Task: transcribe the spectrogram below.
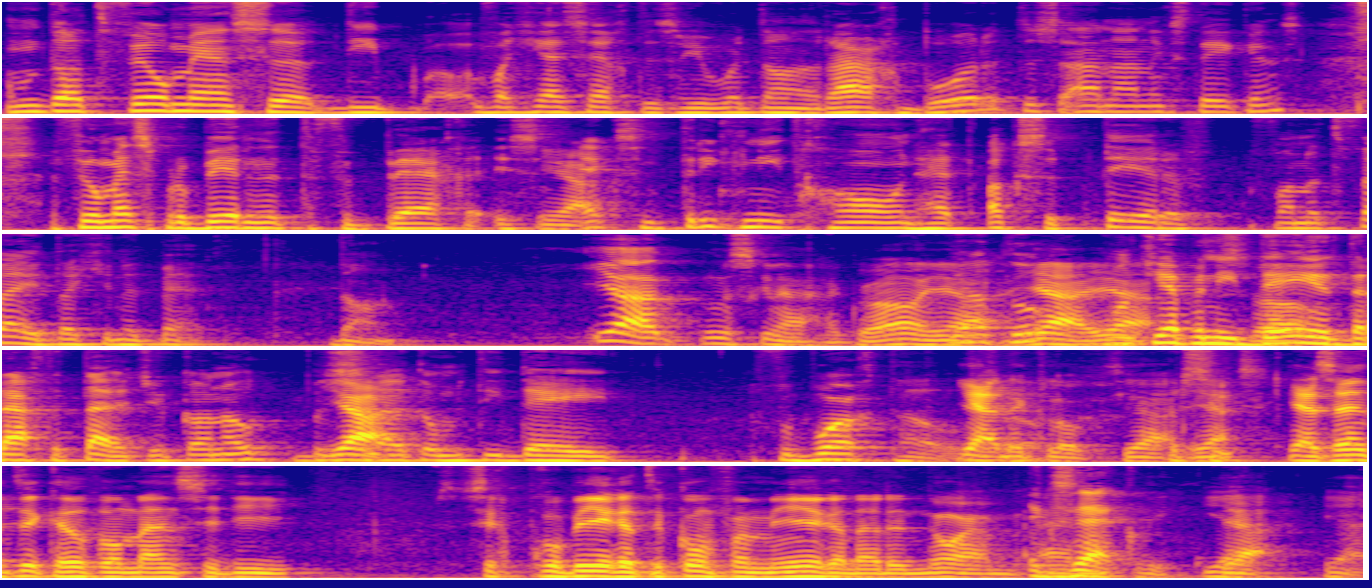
omdat veel mensen die, wat jij zegt, dus je wordt dan raar geboren, tussen aanhalingstekens. Veel mensen proberen het te verbergen. Is Ja. excentriek niet gewoon het accepteren van het feit dat je het bent? Dan. Ja, misschien eigenlijk wel, ja. Ja, toch? Ja, ja. Want je hebt een idee en je draagt het uit. Je kan ook besluiten om het idee verborgen te houden. Ja, dat klopt. Ja, Precies. Ja. ja, er zijn natuurlijk heel veel mensen die zich proberen te conformeren naar de norm. Exactly. Ja, ja. Ja. ja,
